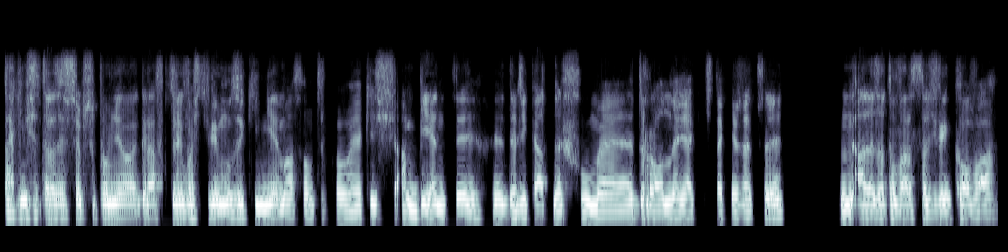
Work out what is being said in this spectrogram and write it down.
tak mi się teraz jeszcze przypomniała gra, w której właściwie muzyki nie ma, są tylko jakieś ambienty, e, delikatne szumy, drony, jakieś takie rzeczy, mm, ale za to warstwa dźwiękowa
